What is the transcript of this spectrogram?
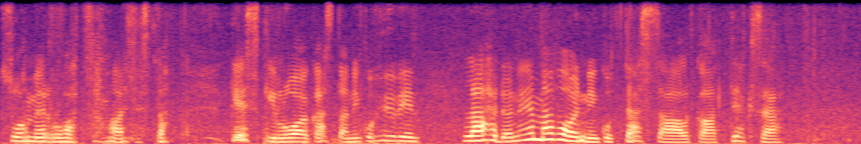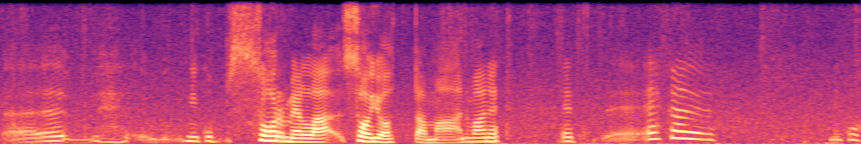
suomen ruotsalaisesta keskiluokasta niin kuin hyvin lähdön. En mä voi niin kuin tässä alkaa, tiedätkö, äh, niin kuin sormella sojottamaan, vaan että et ehkä niin kuin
